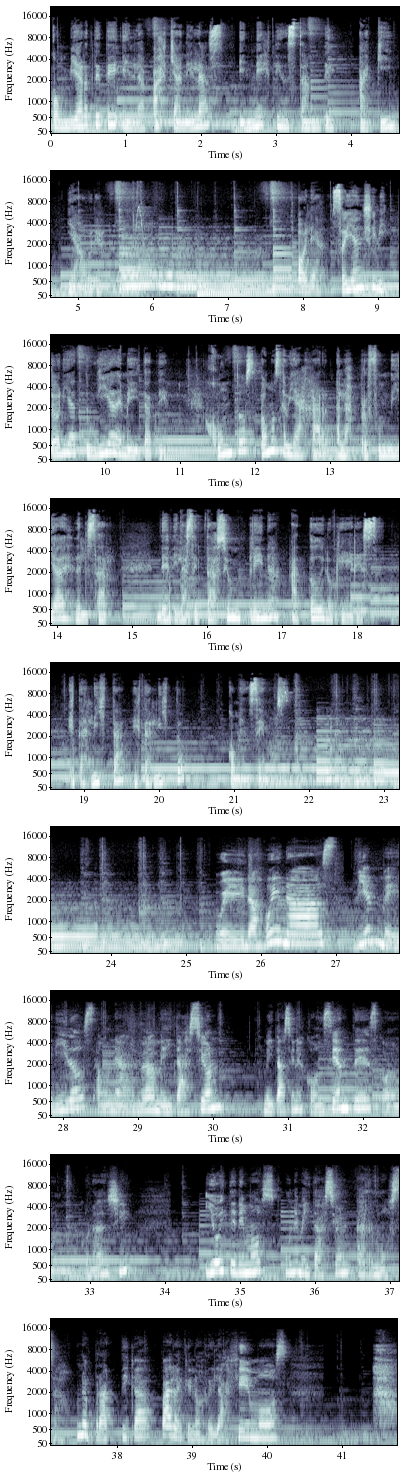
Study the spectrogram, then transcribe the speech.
Conviértete en la paz que anhelas en este instante, aquí y ahora. Hola, soy Angie Victoria, tu guía de Meditate. Juntos vamos a viajar a las profundidades del ser, desde la aceptación plena a todo lo que eres. ¿Estás lista? ¿Estás listo? Comencemos. Buenas, buenas. Bienvenidos a una nueva meditación, meditaciones conscientes con, con Angie. Y hoy tenemos una meditación hermosa, una práctica para que nos relajemos,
